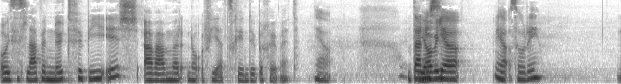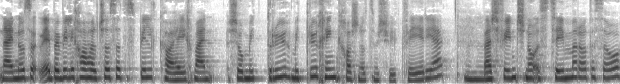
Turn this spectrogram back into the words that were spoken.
unser Leben nicht vorbei ist, auch wenn wir noch 40 Kinder bekommen. ja. Und dann Ja, ist ja... Ja, sorry. Nein, nur so, eben, weil ich halt schon so das Bild hey, ich meine, schon mit drei, mit drei Kindern kannst du noch zum Beispiel die Ferien, weißt, findest du noch ein Zimmer oder so.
